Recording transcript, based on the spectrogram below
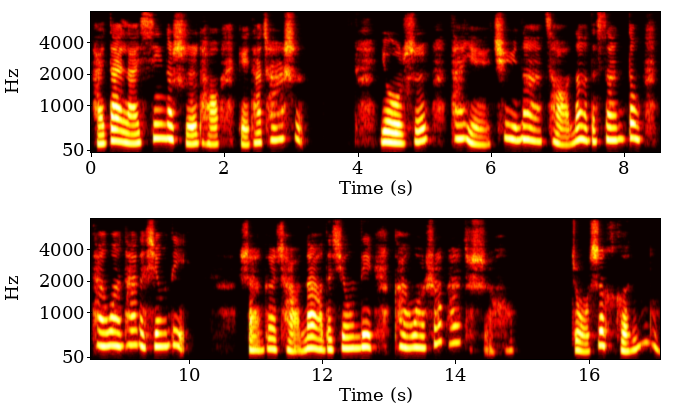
还带来新的石头给他擦拭。有时，他也去那吵闹的山洞探望他的兄弟。三个吵闹的兄弟看望刷巴的时候，总是很努。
